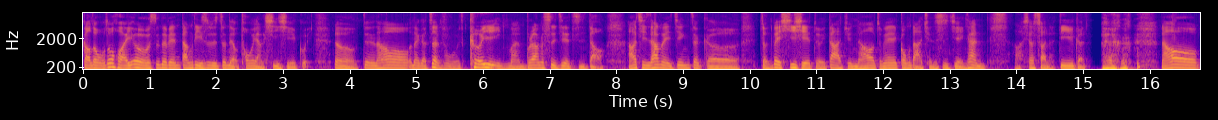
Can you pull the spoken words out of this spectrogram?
搞得我都怀疑俄罗斯那边当地是不是真的有偷养吸血鬼？嗯，对，然后那个政府刻意隐瞒不让世界知道，然后其实他们已经这个准备吸血鬼大军，然后准备攻打全世界。你看啊，先算了，地狱梗，然后。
